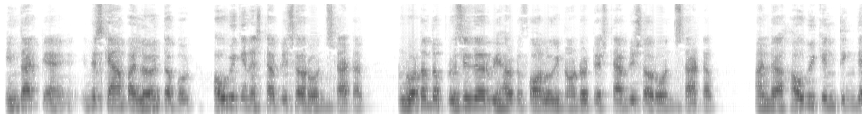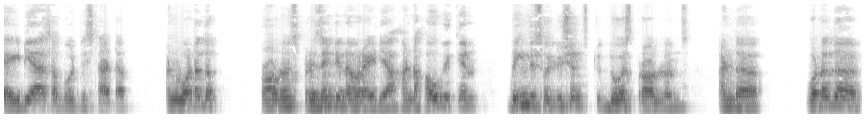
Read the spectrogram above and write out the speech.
In that, uh, in this camp, I learned about how we can establish our own startup and what are the procedure we have to follow in order to establish our own startup and uh, how we can think the ideas about the startup and what are the problems present in our idea and how we can bring the solutions to those problems and uh, what are the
